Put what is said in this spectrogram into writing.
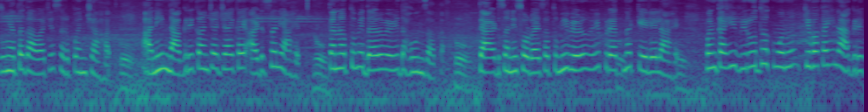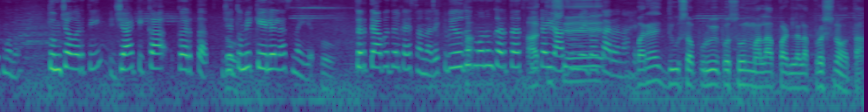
तुम्ही आता गावाचे सरपंच आहात हो. आणि नागरिकांच्या ज्या काही अडचणी आहेत हो. त्यांना तुम्ही दरवेळी धावून जाता हो. त्या अडचणी सोडवायचा तुम्ही वेळोवेळी प्रयत्न केलेला आहे. पण काही विरोधक म्हणून किंवा काही नागरिक म्हणून तुमच्यावरती ज्या टीका करतात जे हो. तुम्ही केलेल्याच नाहीयेत हो. तर त्याबद्दल काय सांगणार? एक विरोधक म्हणून करतात की काही अजून वेगळं कारण आहे. बऱ्याच दिवसापूर्वीपासून मला पडलेला प्रश्न होता.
